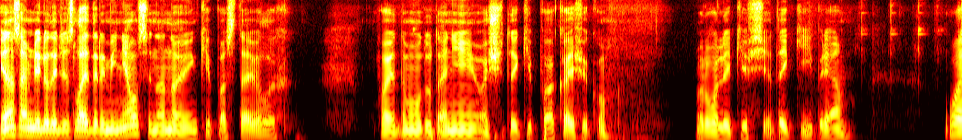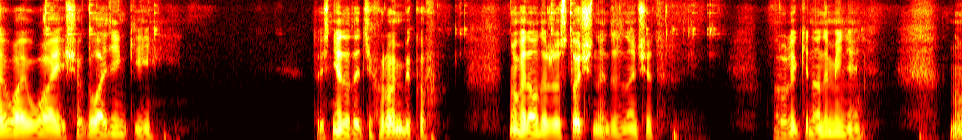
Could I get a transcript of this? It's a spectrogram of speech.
Я на самом деле вот эти слайдеры менялся, на новенькие поставил их. Поэтому тут они вообще такие по кайфику. Ролики все такие прям. Вай-вай-вай, еще гладенький. То есть нет вот этих ромбиков. Ну, когда вот даже сточно, это значит ролики надо менять. Ну,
